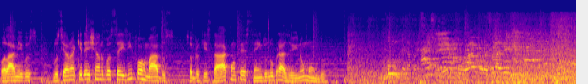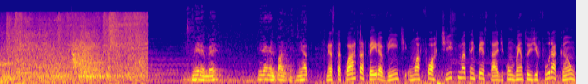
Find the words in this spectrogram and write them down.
Olá, amigos. Luciano aqui deixando vocês informados sobre o que está acontecendo no Brasil e no mundo. Miren, ve. Miren el parque. Mira. Nesta quarta-feira 20, uma fortíssima tempestade com ventos de furacão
